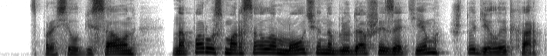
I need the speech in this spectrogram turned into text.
– спросил Бисаун, на пару с Марсалом, молча наблюдавший за тем, что делает Харп.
